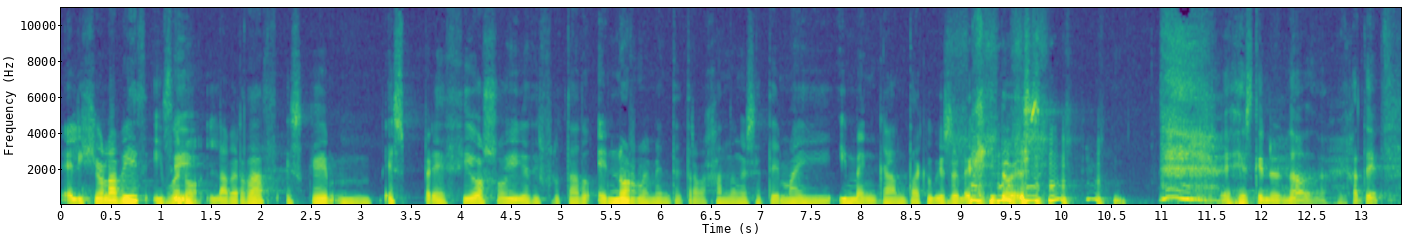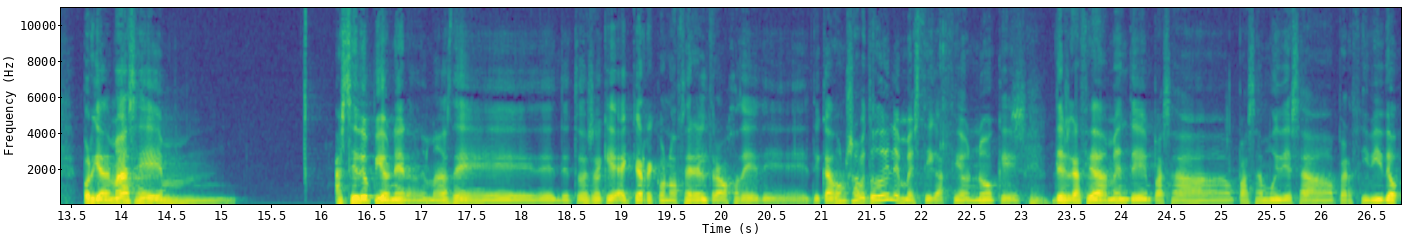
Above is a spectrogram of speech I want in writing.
Eligió la vid y bueno, la verdad es que mm, es precioso y he disfrutado enormemente trabajando en ese tema y, me encanta que hubiese elegido eso. es que no es nada, fíjate. Porque además... Em, ha sido pionera, además de, todo eso, que hay que reconocer el trabajo de, cada uno, sobre todo en la investigación, ¿no? que desgraciadamente pasa, pasa muy desapercibido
